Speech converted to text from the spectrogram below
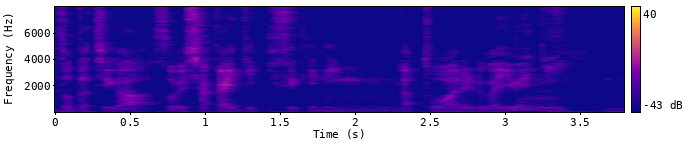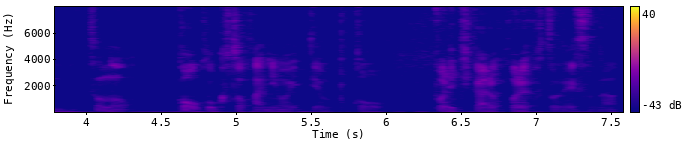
人たちがそういう社会的責任が問われるがゆえにうん。その広告とかにおいてこうポリティカルコレクトネスな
